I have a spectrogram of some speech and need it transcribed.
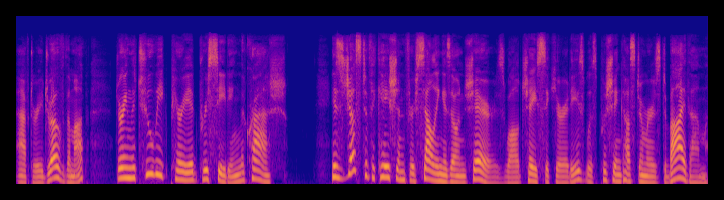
after he drove them up during the two-week period preceding the crash. His justification for selling his own shares while Chase Securities was pushing customers to buy them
